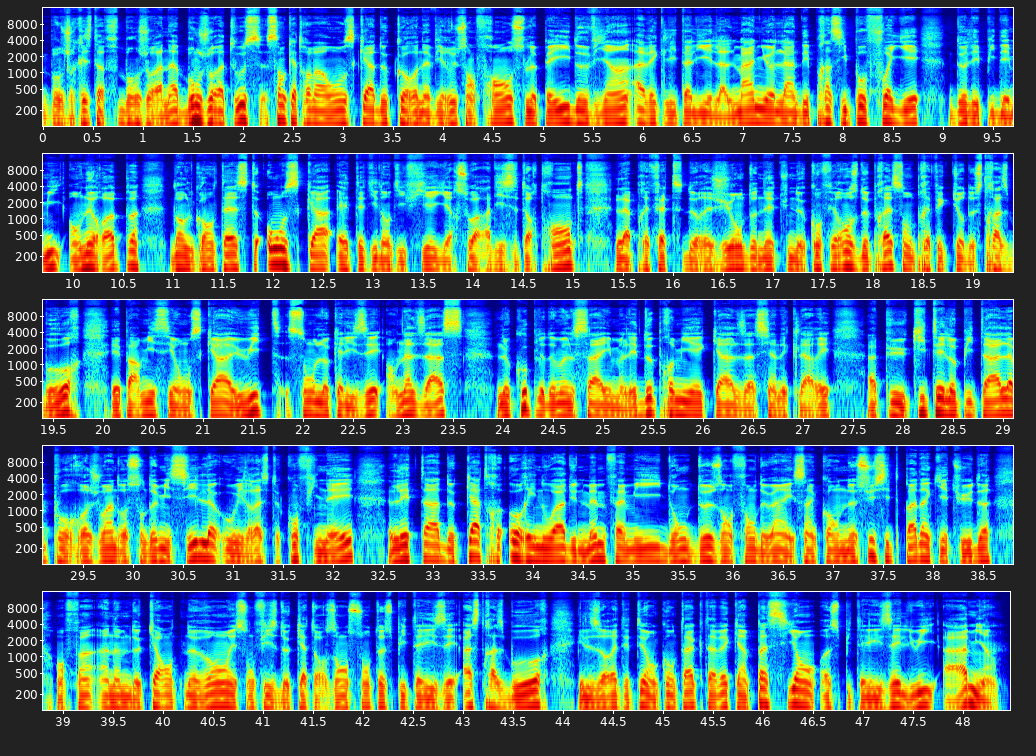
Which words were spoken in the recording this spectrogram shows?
Bonjour Christophe, bonjour Anna, bonjour à tous. 191 cas de coronavirus en France. Le pays devient, avec l'Italie et l'Allemagne, l'un des principaux foyers de l'épidémie en Europe. Dans le Grand Est, 11 cas étaient identifiés hier soir à 17h30. La préfète de région donnait une conférence de presse en préfecture de Strasbourg. Et parmi ces 11 cas, 8 sont localisés en Alsace. Le couple de Molsheim, les deux premiers cas alsaciens déclarés, a pu quitter l'hôpital pour rejoindre son domicile où il reste confiné. L'état de quatre orinois d'une même famille, dont deux enfants de 1 et 5 ans, ne suscite pas d'inquiétude. Enfin, un homme de 49 ans et son fils de 14 ans sont hospitalisés à Strasbourg. Ils auraient été en contact avec un patient hospitalisé, lui, à Amiens.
